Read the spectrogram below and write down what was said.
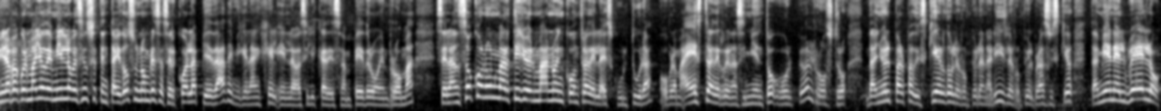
mira, Paco, en mayo de 1972 un hombre se acercó a la piedad de Miguel Ángel en la Basílica de San Pedro en Roma. Se lanzó con un martillo en mano en contra de la escultura, obra maestra del Renacimiento, golpeó el rostro, dañó el párpado izquierdo, le rompió la nariz, le rompió el brazo izquierdo, también el velo.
